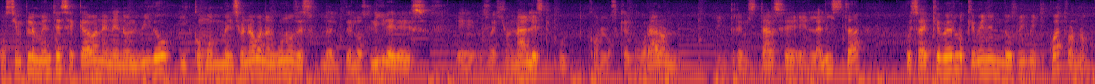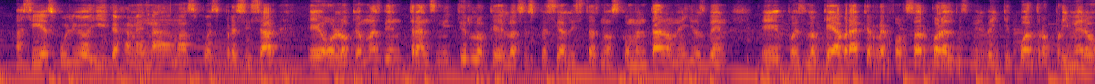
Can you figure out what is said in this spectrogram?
o simplemente se quedaban en el olvido y como mencionaban algunos de, los líderes eh, regionales con los que lograron entrevistarse en la lista, pues hay que ver lo que viene en 2024, ¿no? Así es, Julio, y déjame nada más pues precisar, eh, o lo que más bien transmitir lo que los especialistas nos comentaron. Ellos ven eh, pues lo que habrá que reforzar para el 2024. Primero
